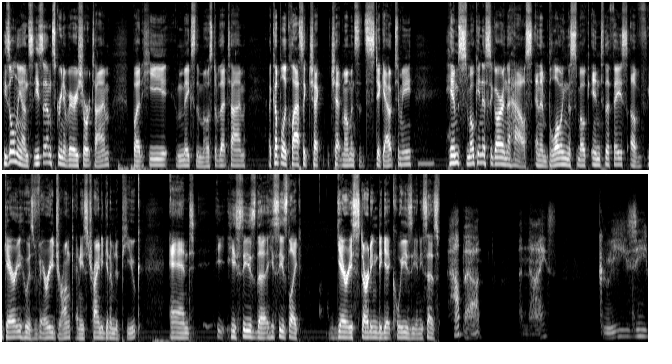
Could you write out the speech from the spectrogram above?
He's only on he's on screen a very short time, but he makes the most of that time. A couple of classic Chet, Chet moments that stick out to me him smoking a cigar in the house and then blowing the smoke into the face of Gary, who is very drunk and he's trying to get him to puke. And he, he sees the he sees like Gary starting to get queasy, and he says, "How about a nice greasy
